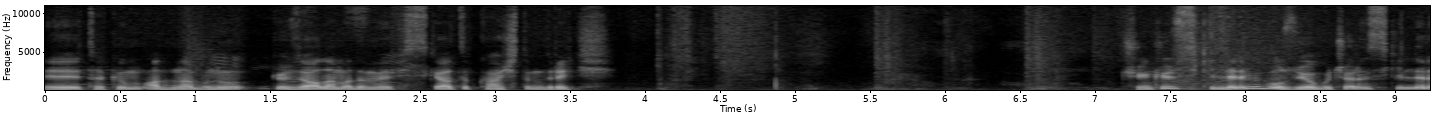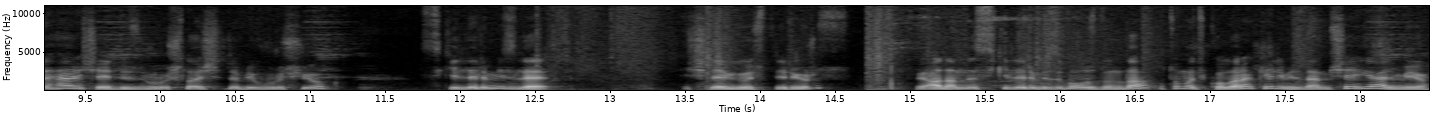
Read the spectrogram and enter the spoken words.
e, takım adına bunu göze alamadım ve fiske atıp kaçtım direkt. Çünkü skill'lerimi bozuyor. Bu çarın skill'leri her şey. Düz vuruşla aşırı bir vuruşu yok. Skill'lerimizle işlev gösteriyoruz. Ve adam da skill'lerimizi bozduğunda otomatik olarak elimizden bir şey gelmiyor.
